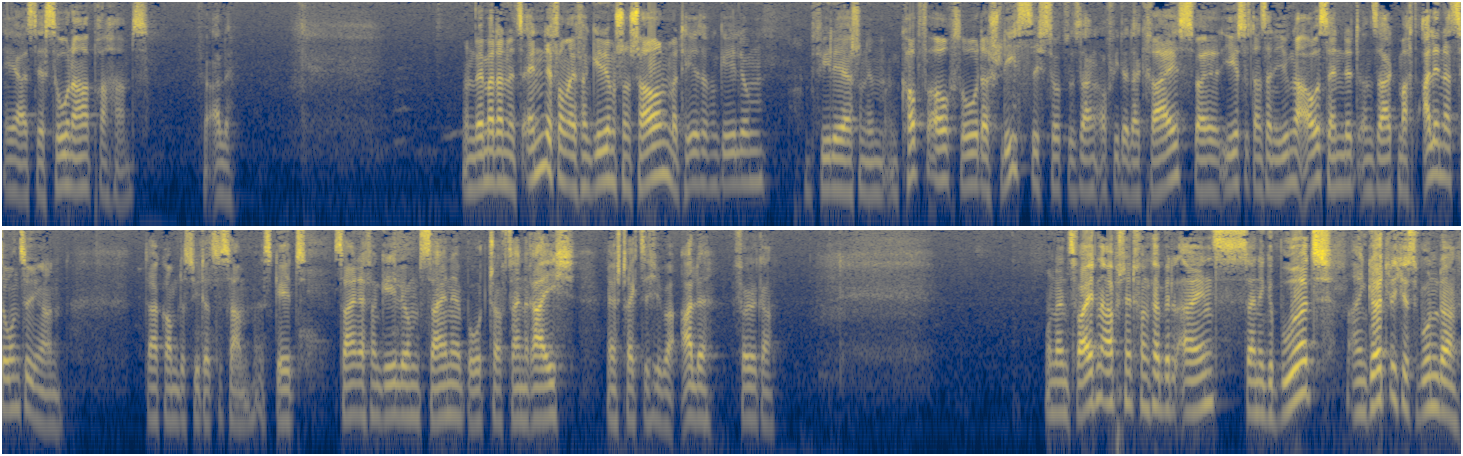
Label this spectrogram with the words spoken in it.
Er als der Sohn Abrahams, für alle. Und wenn wir dann ins Ende vom Evangelium schon schauen, Matthäus Evangelium, viele ja schon im, im, Kopf auch so, da schließt sich sozusagen auch wieder der Kreis, weil Jesus dann seine Jünger aussendet und sagt, macht alle Nationen zu Jüngern. Da kommt es wieder zusammen. Es geht sein Evangelium, seine Botschaft, sein Reich, er streckt sich über alle Völker. Und einen zweiten Abschnitt von Kapitel 1, seine Geburt, ein göttliches Wunder.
